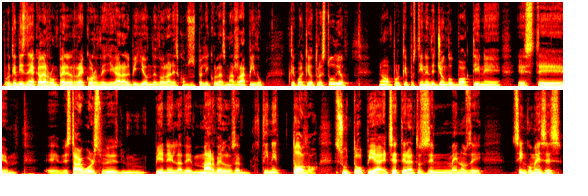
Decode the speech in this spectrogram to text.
porque Disney acaba de romper el récord de llegar al billón de dólares con sus películas más rápido que cualquier otro estudio, ¿no? Porque pues tiene The Jungle Book, tiene este eh, Star Wars, eh, viene la de Marvel, o sea, tiene todo, Zootopia, etcétera. Entonces en menos de cinco meses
